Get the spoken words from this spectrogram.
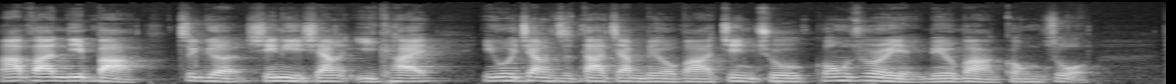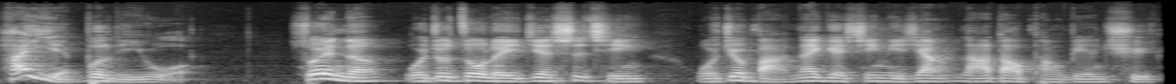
麻烦你把这个行李箱移开。”因为这样子大家没有办法进出，工作人员也没有办法工作，他也不理我，所以呢，我就做了一件事情，我就把那个行李箱拉到旁边去。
